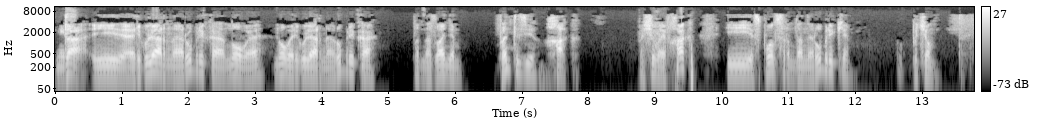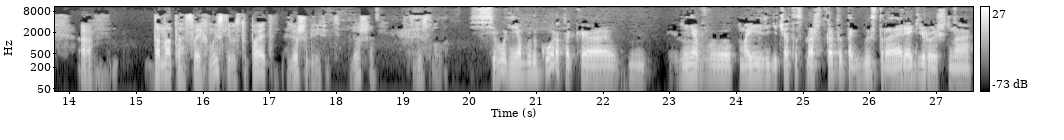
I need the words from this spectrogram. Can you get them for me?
Миш. Да, и регулярная рубрика, новая, новая регулярная рубрика под названием Fantasy Hack. Вообще лайфхак. И спонсором данной рубрики путем э, доната своих мыслей выступает Леша Гриффит. Леша, тебе слово. Сегодня я буду короток. Э, меня в моей лиге часто спрашивают, как ты так быстро реагируешь на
